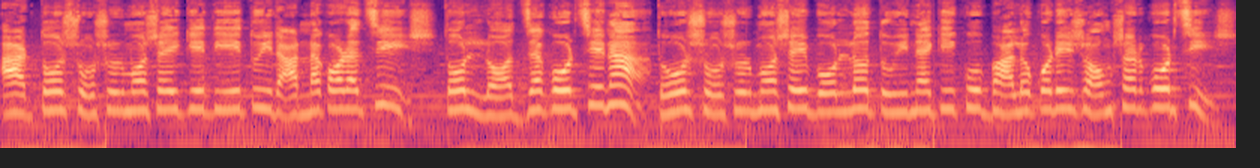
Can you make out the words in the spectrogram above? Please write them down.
আর তোর শ্বশুর মশাইকে দিয়ে তুই রান্না করাচ্ছিস? তোর লজ্জা করছে না? তোর শ্বশুর মশাই বলল, তুই নাকি খুব ভালো করে সংসার করছিস।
